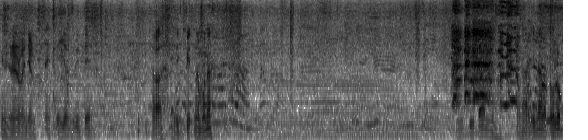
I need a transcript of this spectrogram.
Sino na naman yun? Si Tintin. Ah, ligpit na muna. Ligpitan. Tanghali na, matulog.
